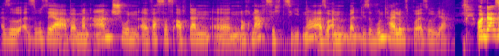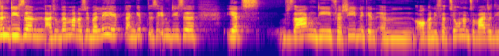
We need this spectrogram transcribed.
also so sehr, aber man ahnt schon, äh, was das auch dann äh, noch nach sich zieht. Ne? Also an diese Wundheilungspro, also ja. Und da sind diese, also wenn man das überlebt, dann gibt es eben diese, jetzt sagen die verschiedene ähm, Organisationen und so weiter, die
